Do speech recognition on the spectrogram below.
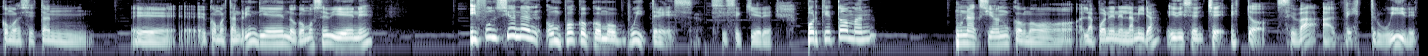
cómo se están, eh, cómo están rindiendo, cómo se viene. Y funcionan un poco como buitres, si se quiere. Porque toman una acción como la ponen en la mira y dicen, che, esto se va a destruir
